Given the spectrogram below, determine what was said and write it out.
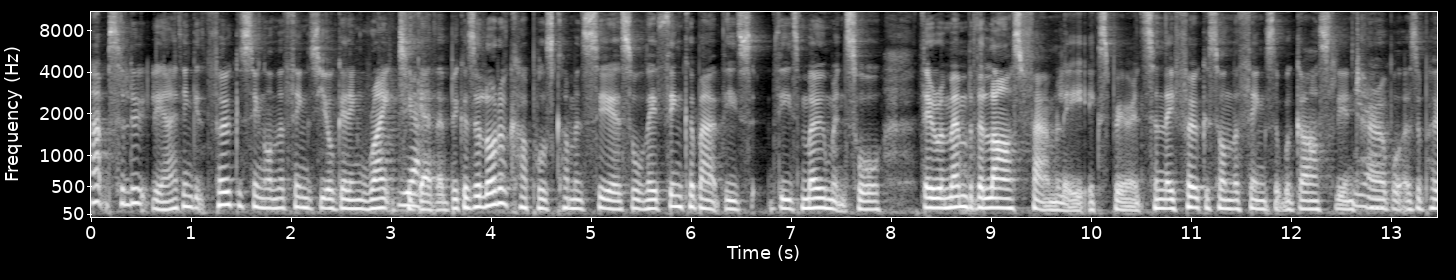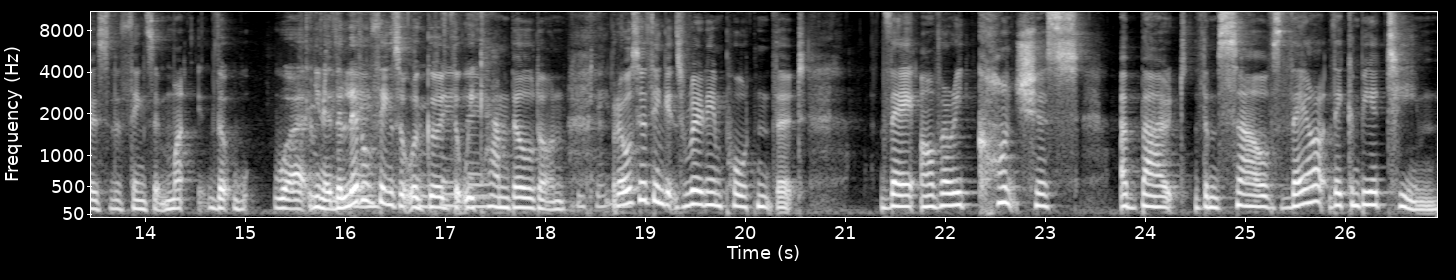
Absolutely. And I think it's focusing on the things you're getting right together yeah. because a lot of couples come and see us or they think about these these moments or they remember the last family experience and they focus on the things that were ghastly and yeah. terrible as opposed to the things that might that were Completely. you know the little things that were Completely. good that we can build on Completely. but i also think it's really important that they are very conscious about themselves they are they can be a team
